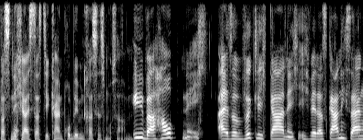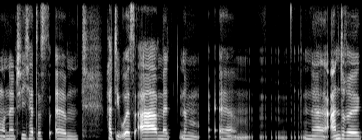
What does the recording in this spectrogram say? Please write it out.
Was nicht heißt, dass die kein Problem mit Rassismus haben. Überhaupt nicht. Also wirklich gar nicht. Ich will das gar nicht sagen. Und natürlich hat das, ähm, hat die USA mit einem ähm, eine andere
